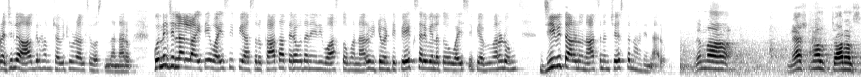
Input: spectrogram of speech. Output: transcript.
ప్రజలు ఆగ్రహం చవి చూడాల్సి వస్తుందన్నారు. కొన్ని జిల్లాల్లో అయితే వైసీపీ అసలు ఖాతా తెరవదనేది వాస్తవమన్నారు. ఇటువంటి ఫేక్ సర్వేలతో వైసీపీ అభిమానులు జీవితాలను నాశనం చేస్తున్నారన్నారు. నిన్న నేషనల్ ఛానల్స్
